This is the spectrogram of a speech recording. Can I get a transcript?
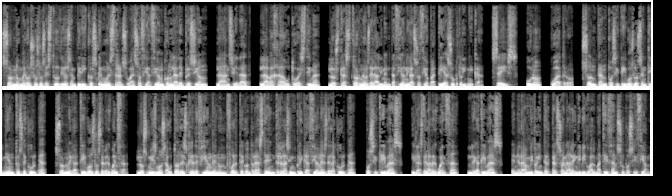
Son numerosos los estudios empíricos que muestran su asociación con la depresión, la ansiedad, la baja autoestima, los trastornos de la alimentación y la sociopatía subclínica. 6. 1. 4. Son tan positivos los sentimientos de culpa, son negativos los de vergüenza. Los mismos autores que defienden un fuerte contraste entre las implicaciones de la culpa, positivas, y las de la vergüenza, negativas, en el ámbito interpersonal e individual matizan su posición,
